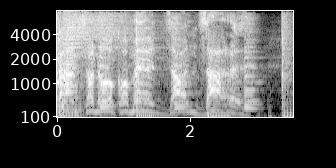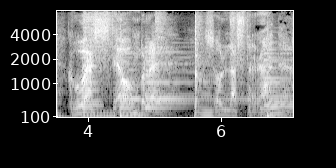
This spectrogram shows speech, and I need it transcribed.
danzano come zanzare queste ombre sulla strada.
